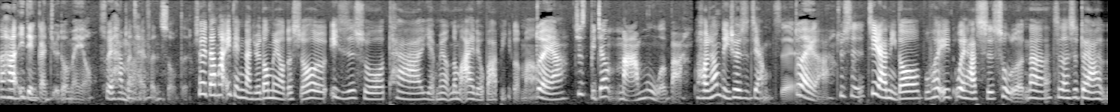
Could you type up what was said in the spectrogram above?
那他一点感觉都没有，所以他们才分手的。所以当他一点感觉都没有的时候，意思是说他也没有那么爱刘芭比了吗？，对啊，就是比较麻木了吧？好像的确是这样子、欸。对啊，就是既然你都不会为他吃醋了，那真的是对他很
